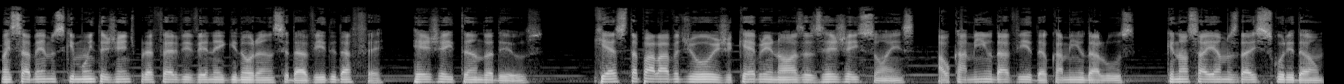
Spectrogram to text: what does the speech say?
mas sabemos que muita gente prefere viver na ignorância da vida e da fé, rejeitando a Deus. Que esta palavra de hoje quebre em nós as rejeições ao caminho da vida, ao caminho da luz, que nós saiamos da escuridão,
